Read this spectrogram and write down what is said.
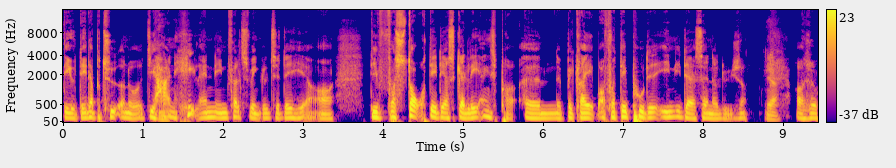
det er jo det, der betyder noget. De har en helt anden indfaldsvinkel til det her, og de forstår det der skaleringsbegreb og får det puttet ind i deres analyser. Ja. Og så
